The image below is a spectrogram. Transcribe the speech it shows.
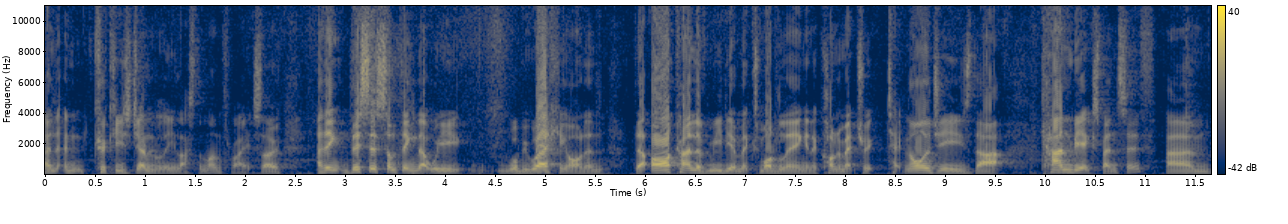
and, and cookies generally last a month, right? So I think this is something that we will be working on, and there are kind of media mix modeling and econometric technologies that can be expensive. Um,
